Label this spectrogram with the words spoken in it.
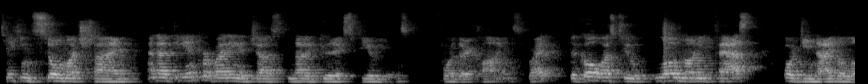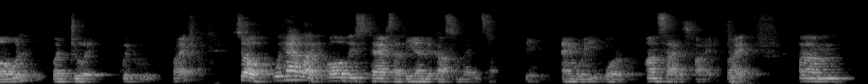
taking so much time. And at the end, providing a just not a good experience for their clients, right? The goal was to loan money fast or deny the loan, but do it quickly, right? So we have like all these steps at the end, the customer ends up being angry or unsatisfied, right? Um,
